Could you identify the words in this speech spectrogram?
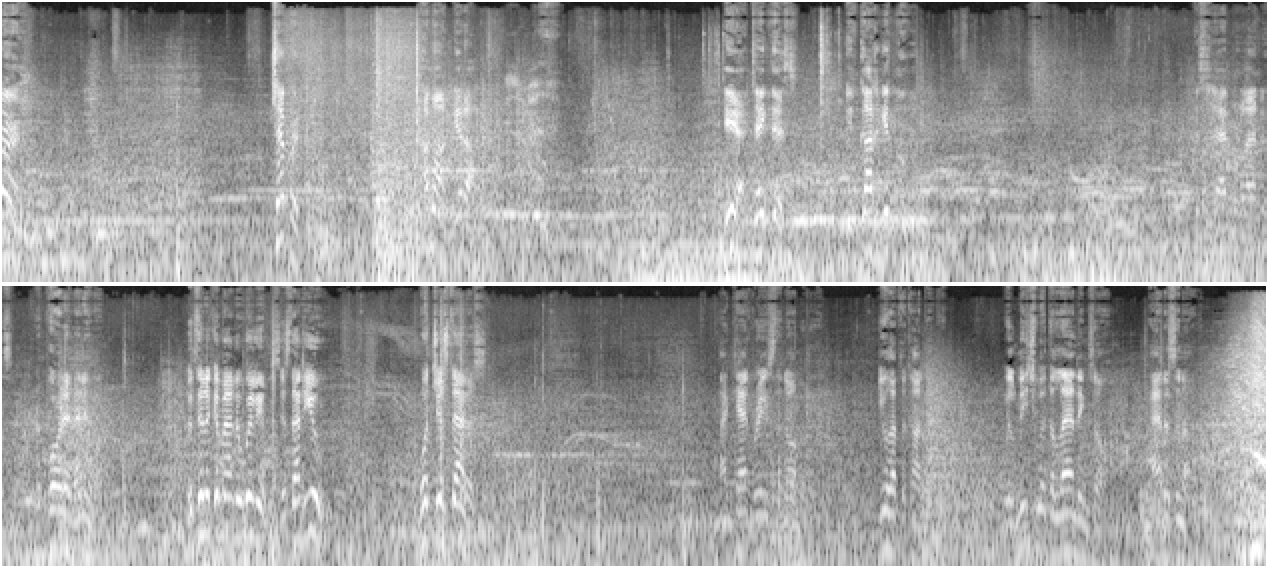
Shepard! Shepard! Come on, get up. Here, take this. We've got to get moving. This is Admiral Anderson. Report in, anyone. Lieutenant Commander Williams, is that you? What's your status? I can't raise the Normandy. You'll have the contact. me. We'll meet you at the landing zone. Anderson out.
